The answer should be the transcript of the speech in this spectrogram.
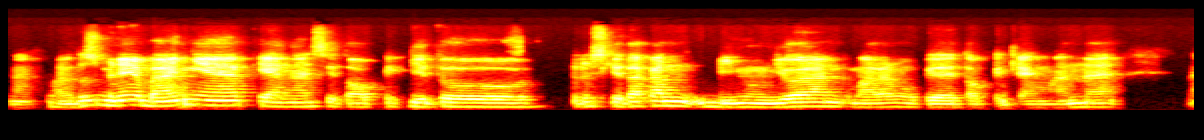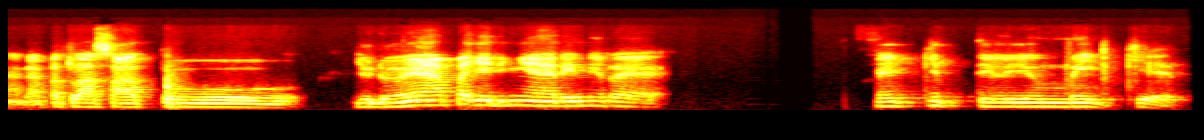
Nah kemarin tuh sebenarnya banyak yang ngasih topik gitu. Terus kita kan bingung juga kan kemarin mau pilih topik yang mana. Nah dapatlah satu. Judulnya apa jadinya hari ini, Re? Fake it till you make it.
